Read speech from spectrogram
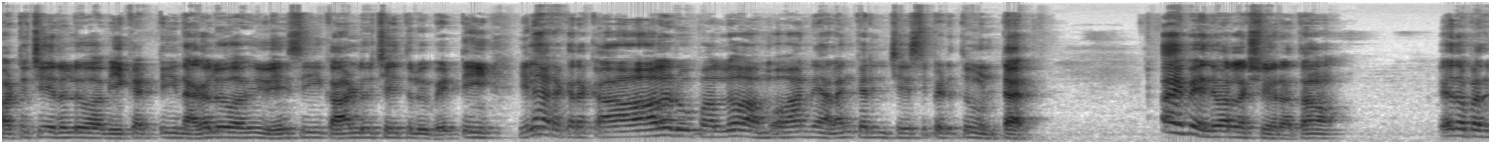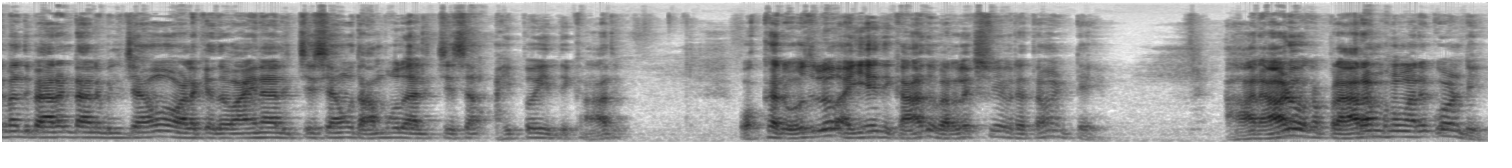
పట్టు చీరలు అవి కట్టి నగలు అవి వేసి కాళ్ళు చేతులు పెట్టి ఇలా రకరకాల రూపాల్లో అమ్మవారిని అలంకరించేసి పెడుతూ ఉంటారు. అయిపోయింది వరలక్ష్మి వ్రతం. ఏదో పది మంది పేరెంటాలను పిలిచాము వాళ్ళకి ఏదో వాయినాలు ఇచ్చేసాము తాంబూలాలు ఇచ్చేసాము. అయిపోయింది కాదు. ఒక్క రోజులో అయ్యేది కాదు వరలక్ష్మి వ్రతం అంటే. ఆనాడు ఒక ప్రారంభం అనుకోండి.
